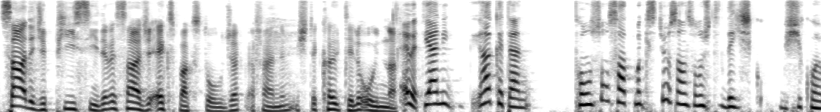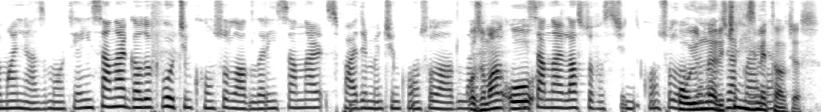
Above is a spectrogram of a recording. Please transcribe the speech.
Sadece PC'de ve sadece Xbox'ta olacak efendim işte kaliteli oyunlar. Evet yani hakikaten konsol satmak istiyorsan sonuçta değişik bir şey koyman lazım ortaya. İnsanlar God of War için konsol aldılar. İnsanlar Spider-Man için konsol aldılar. O zaman o İnsanlar Last of Us için konsol aldılar. oyunlar için hizmet alacağız.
